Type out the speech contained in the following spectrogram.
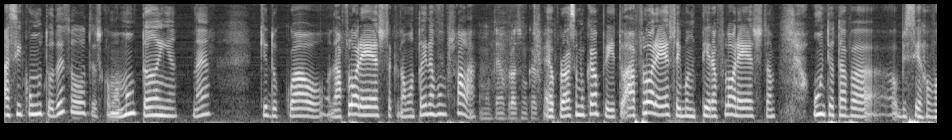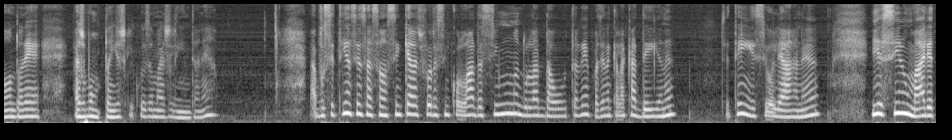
assim como todas as outras, como a montanha, né? Que do qual, da floresta, que da montanha nós vamos falar. A montanha é o próximo capítulo. É o próximo capítulo. A floresta, e manter a floresta. Ontem eu estava observando, né? As montanhas, que coisa mais linda, né? Ah, você tem a sensação assim que elas foram assim coladas assim uma do lado da outra, né? Fazendo aquela cadeia, né? Você tem esse olhar, né? E assim numa área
